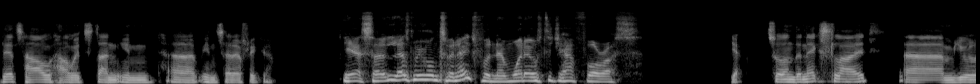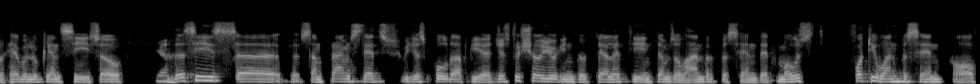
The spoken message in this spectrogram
that's how how it's done in uh, in South Africa. Yeah. So let's move on to the next one then. What else did you have for us? Yeah. So on the next slide, um, you'll have a look and see. So. Yeah. This is uh, some crime stats we just pulled up here just to show you in totality in terms of 100% that most 41% of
